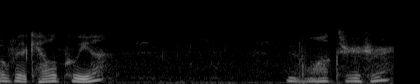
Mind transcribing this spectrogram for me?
over the Calapooya. walk through here.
